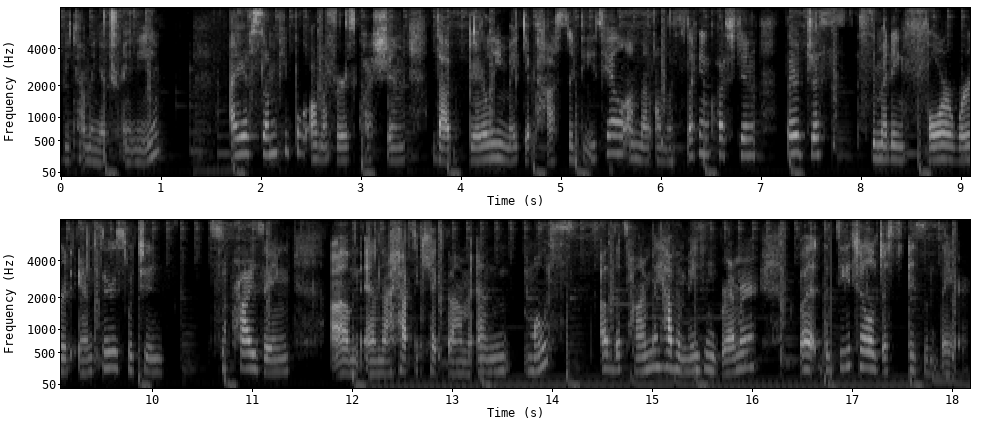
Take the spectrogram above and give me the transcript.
becoming a trainee. I have some people on the first question that barely make it past the detail, and then on the second question, they're just submitting four word answers, which is surprising, um, and I have to kick them. And most of the time, they have amazing grammar, but the detail just isn't there.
